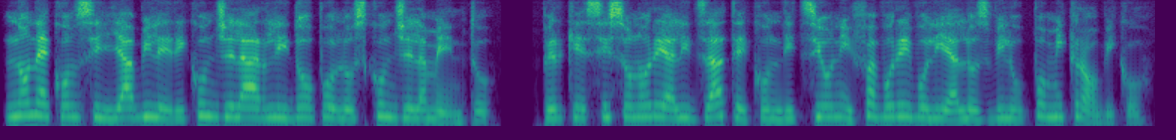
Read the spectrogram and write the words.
Non è consigliabile ricongelarli dopo lo scongelamento, perché si sono realizzate condizioni favorevoli allo sviluppo microbico.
